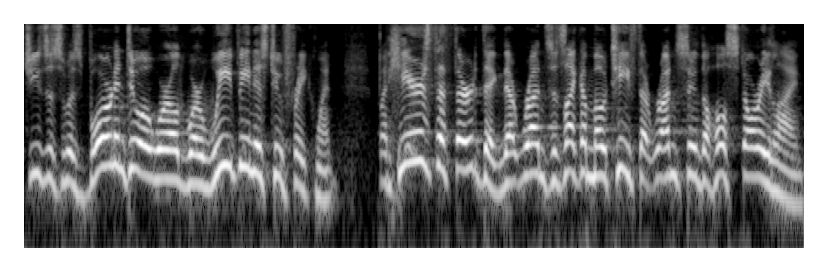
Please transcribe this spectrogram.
Jesus was born into a world where weeping is too frequent. But here's the third thing that runs, it's like a motif that runs through the whole storyline.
